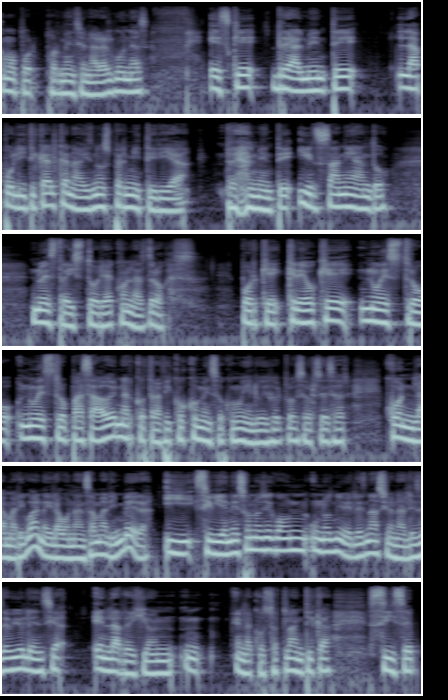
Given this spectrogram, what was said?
como por, por mencionar algunas, es que realmente la política del cannabis nos permitiría realmente ir saneando nuestra historia con las drogas porque creo que nuestro, nuestro pasado de narcotráfico comenzó, como bien lo dijo el profesor César, con la marihuana y la bonanza marimbera. Y si bien eso no llegó a unos niveles nacionales de violencia, en la región, en la costa atlántica, sí se,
